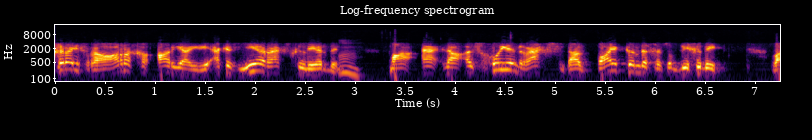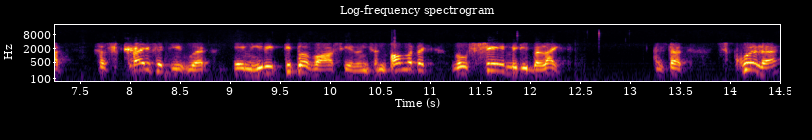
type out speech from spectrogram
grys rarige area hierdie. Ek is nie 'n regsgeleerde nie. Mm. Maar uh, daar is goeie regs, daar's baie kundiges op die gebied wat geskryf het hieroor en hierdie tipe waarskuwings en al wat ek wil sê met die beleid is dat skole,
